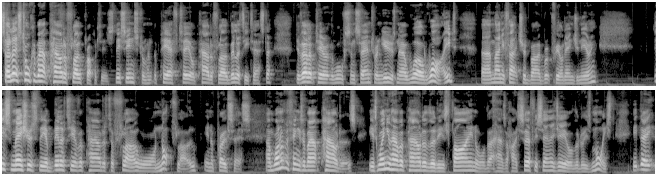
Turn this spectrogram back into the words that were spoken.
So let's talk about powder flow properties. This instrument, the PFT or powder flowability tester, developed here at the Wolfson Centre and used now worldwide, uh, manufactured by Brookfield Engineering. This measures the ability of a powder to flow or not flow in a process. And one of the things about powders is when you have a powder that is fine or that has a high surface energy or that is moist, it de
